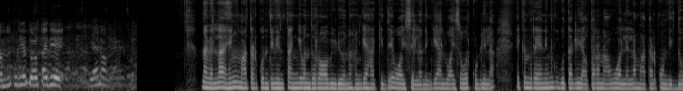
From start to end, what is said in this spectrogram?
ಅಂಬ್ಲಿ ಕುಡಿ ಅಂತ ಹೇಳ್ತಾ ಇದೀ ಏನೋ. ನಾವೆಲ್ಲ ಹೆಂಗೆ ಮಾತಾಡ್ಕೊತೀವಿ ಅಂತ ಹಂಗೆ ಒಂದು ರಾ ವಿಡಿಯೋನ ಹಾಗೆ ಹಾಕಿದ್ದೆ. ವಾಯ್ಸ್ ಎಲ್ಲ ನಿಮಗೆ. ಅಲ್ಲಿ ವಾಯ್ಸ್ ಓವರ್ ಕೊಡಲಿಲ್ಲ. ಯಾಕಂದರೆ ನಿಮಗೂ ಗೊತ್ತಾಗಲಿ ಯಾವ ಥರ ನಾವು ಅಲ್ಲೆಲ್ಲ ಮಾತಾಡ್ಕೊಂಡಿದ್ದು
